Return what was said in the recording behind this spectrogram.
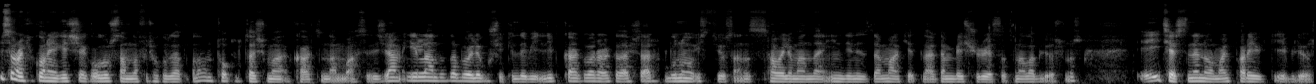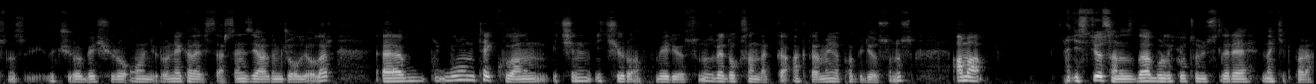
Bir sonraki konuya geçecek olursam lafı çok uzatmadan toplu taşıma kartından bahsedeceğim. İrlanda'da böyle bu şekilde bir lip kart var arkadaşlar. Bunu istiyorsanız havalimanından indiğinizde marketlerden 5 euroya satın alabiliyorsunuz. E, içerisinde normal para yükleyebiliyorsunuz. 3 euro, 5 euro, 10 euro ne kadar isterseniz yardımcı oluyorlar. E, bunun tek kullanım için 2 euro veriyorsunuz ve 90 dakika aktarma yapabiliyorsunuz. Ama İstiyorsanız da buradaki otobüslere nakit para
